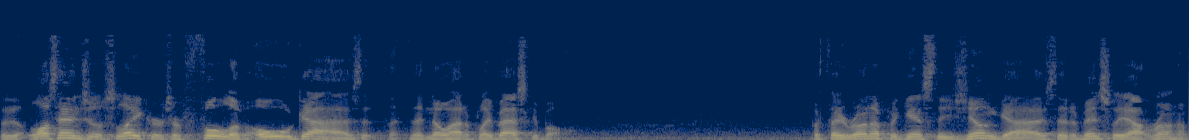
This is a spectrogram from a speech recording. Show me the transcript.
The Los Angeles Lakers are full of old guys that, that know how to play basketball. But they run up against these young guys that eventually outrun them.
